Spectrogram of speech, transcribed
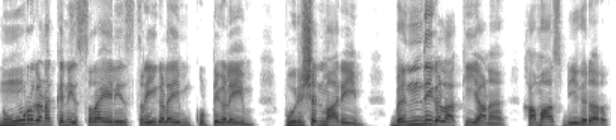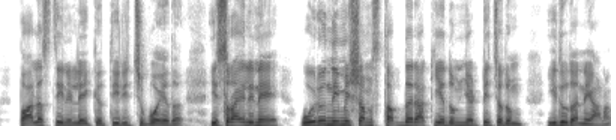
നൂറുകണക്കിന് ഇസ്രായേലി സ്ത്രീകളെയും കുട്ടികളെയും പുരുഷന്മാരെയും ബന്ദികളാക്കിയാണ് ഹമാസ് ഭീകരർ പാലസ്തീനിലേക്ക് തിരിച്ചുപോയത് ഇസ്രായേലിനെ ഒരു നിമിഷം സ്തബ്ധരാക്കിയതും ഞെട്ടിച്ചതും ഇതുതന്നെയാണ്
